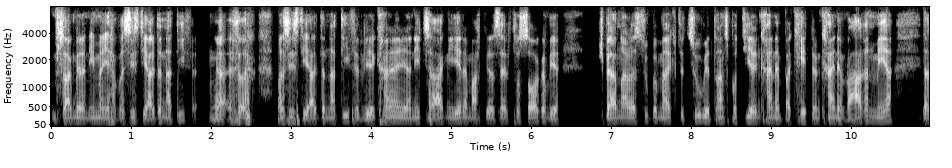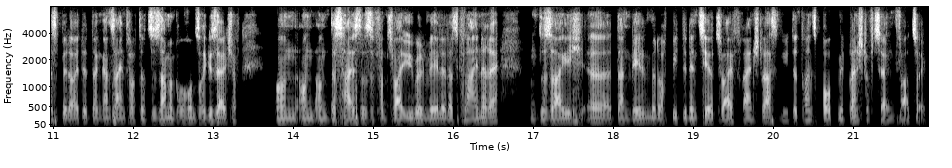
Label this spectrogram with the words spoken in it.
sage mir dann immer, ja, was ist die Alternative? Ja, also, was ist die Alternative? Wir können ja nicht sagen, jeder macht wieder Selbstversorger. Wir sperren alle Supermärkte zu, wir transportieren keine Pakete und keine Waren mehr. Das bedeutet dann ganz einfach der Zusammenbruch unserer Gesellschaft. Und, und, und das heißt also, von zwei Übeln wähle das kleinere. Und da sage ich, äh, dann wählen wir doch bitte den CO2-freien Straßengütertransport mit Brennstoffzellenfahrzeugen.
